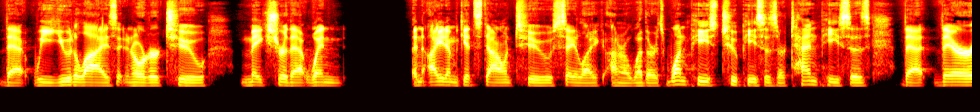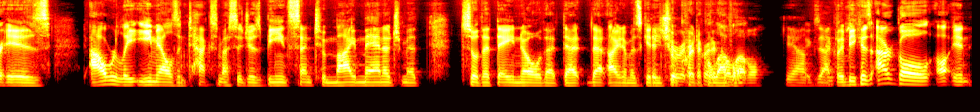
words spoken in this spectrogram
that we utilize in order to make sure that when an item gets down to say like, I don't know, whether it's one piece, two pieces or 10 pieces, that there is hourly emails and text messages being sent to my management so that they know that that, that item is getting to a critical, critical level. level. Yeah, exactly. Because our goal uh, in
